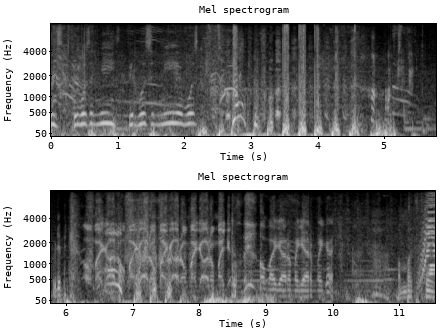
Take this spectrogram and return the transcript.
Please, it wasn't me. It wasn't me. It was. Where'd it be? Oh my god, oh my god, oh my god, oh my god, oh my god. Oh my god, oh my god, oh my god. I'm about to think.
